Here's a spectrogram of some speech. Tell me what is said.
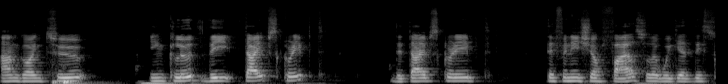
I'm going to include the TypeScript, the TypeScript definition file so that we get this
